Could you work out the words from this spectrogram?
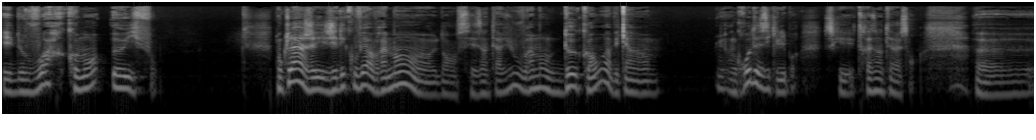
et de voir comment eux ils font. Donc là, j'ai découvert vraiment dans ces interviews vraiment deux camps avec un, gros déséquilibre, ce qui est très intéressant. Euh,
